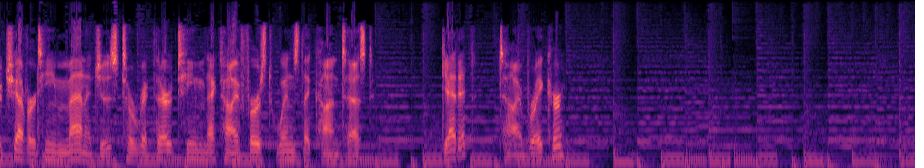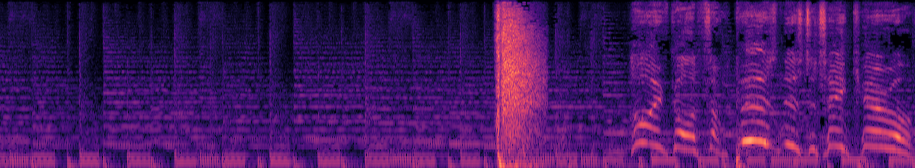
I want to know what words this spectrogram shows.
Whichever team manages to rip their team necktie first wins the contest. Get it, tiebreaker? I've got some business to take care of.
